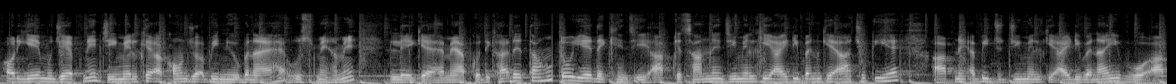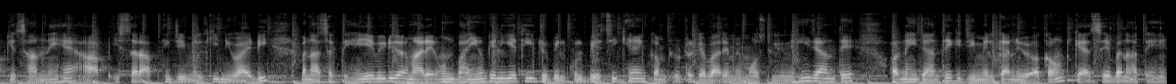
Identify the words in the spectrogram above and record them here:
اور یہ مجھے اپنے جی میل کے اکاؤنٹ جو ابھی نیو بنایا ہے، اس میں ہمیں لے گیا ہے۔ میں آپ کو دکھا دیتا ہوں۔ تو یہ دیکھیں جی آپ کے سامنے جی میل کی آئی ڈی بن کے آ چکی ہے۔ آپ نے ابھی جو جی میل کی آئی ڈی بنائی، وہ آپ کے سامنے ہے۔ آپ اس طرح اپنی جی میل کی نیو آئی ڈی بنا سکتے ہیں۔ یہ ویڈیو ہمارے ان بھائیوں کے لیے تھی جو بالکل بیسک ہیں، کمپیوٹر کے بارے میں موسٹلی نہیں جانتے اور نہیں جانتے کہ جی میل کا نیو اکاؤنٹ کیسے بناتے ہیں۔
